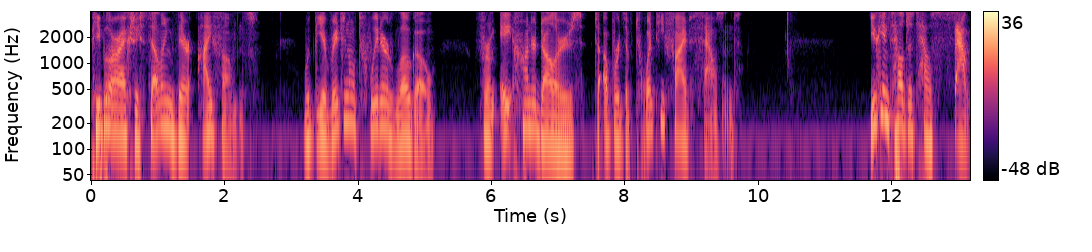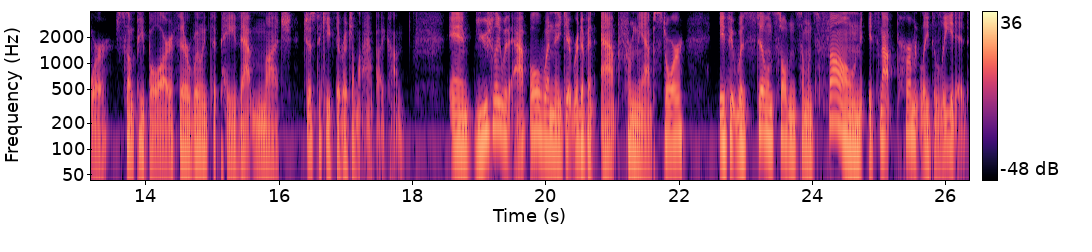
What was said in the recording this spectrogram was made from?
people are actually selling their iPhones with the original Twitter logo from $800 to upwards of 25000 You can tell just how sour some people are if they're willing to pay that much just to keep the original app icon. And usually with Apple, when they get rid of an app from the App Store, if it was still installed in someone's phone, it's not permanently deleted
